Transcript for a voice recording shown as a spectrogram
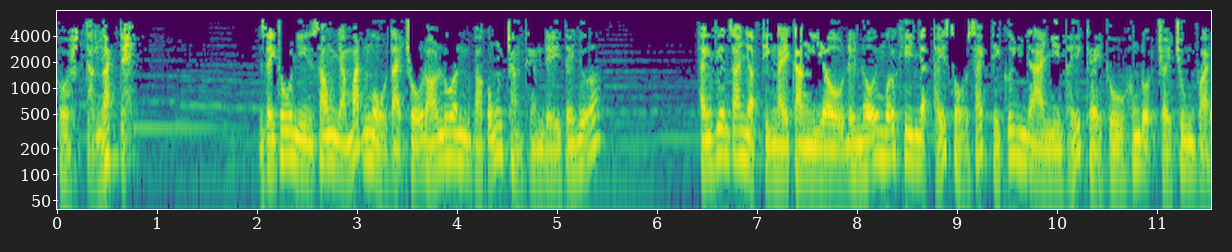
Thôi, ta ngất đi. Dịch thu nhìn xong nhắm mắt ngủ tại chỗ đó luôn và cũng chẳng thèm để ý tới nữa. Thành viên gia nhập thì ngày càng nhiều đến nỗi mỗi khi nhận thấy sổ sách thì cứ như là nhìn thấy kẻ thù không đội trời chung vậy.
